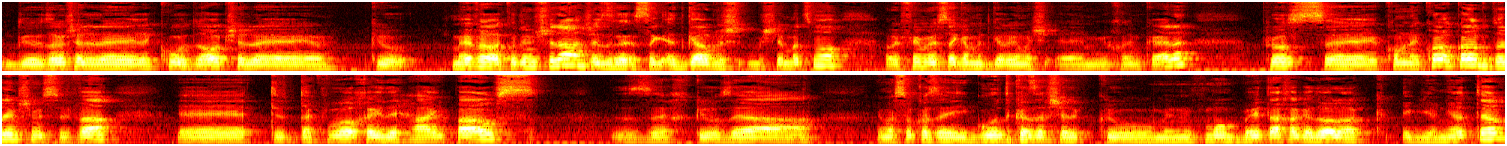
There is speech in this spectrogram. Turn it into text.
דברים של אה, ריקוד, לא רק של, אה, כאילו, מעבר לריקודים שלה, שזה אתגר בשם עצמו, אבל לפעמים היא עושה גם אתגרים אה, מיוחדים כאלה, פלוס כל מיני, כל, כל הגדולים שמסביבה, תעקבו אחרי The Hype House, זה כאילו, זה ה... הם עשו כזה איגוד כזה של כאילו, כמו בית האח הגדול, רק הגיוני יותר,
